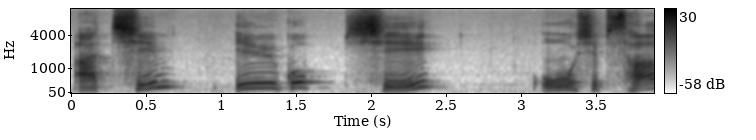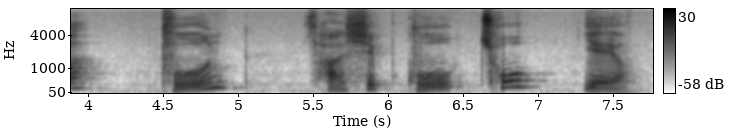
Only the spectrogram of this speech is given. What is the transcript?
아침 7시 54분 49초예요.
